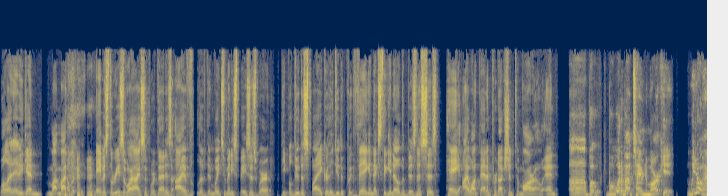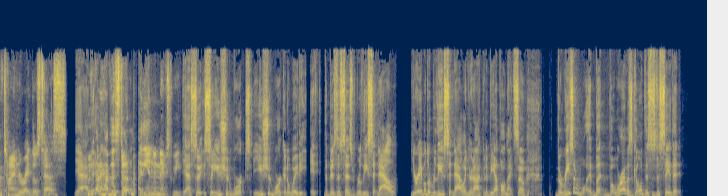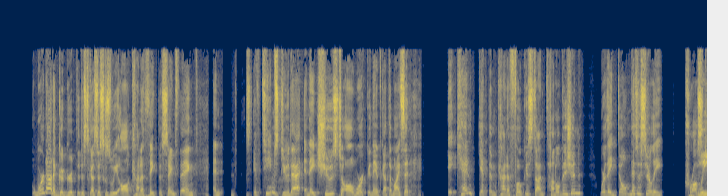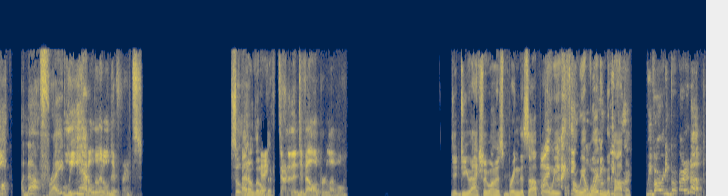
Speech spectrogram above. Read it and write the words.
Well, and, and again, my, my Amos, the reason why I support that is I've lived in way too many spaces where people do the spike or they do the quick thing, and next thing you know, the business says, "Hey, I want that in production tomorrow," and uh, but but what about time to market? We don't have time to write those tests. yeah, We've got to have this done by the end of next week. Yeah, so so you should work you should work in a way that if the business says release it now, you're able to release it now and you're not going to be up all night. So the reason why, but but where I was going with this is to say that we're not a good group to discuss this because we all kind of think the same thing. And if teams do that and they choose to all work and they've got the mindset, it can get them kind of focused on tunnel vision where they don't necessarily crosstalk enough, right? Lee had a little difference. So I had a little And it different. down to the developer level. Do, do you actually want us to bring this up, or are we I- I think- are we well, avoiding the we've topic? already- We've already brought it up.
